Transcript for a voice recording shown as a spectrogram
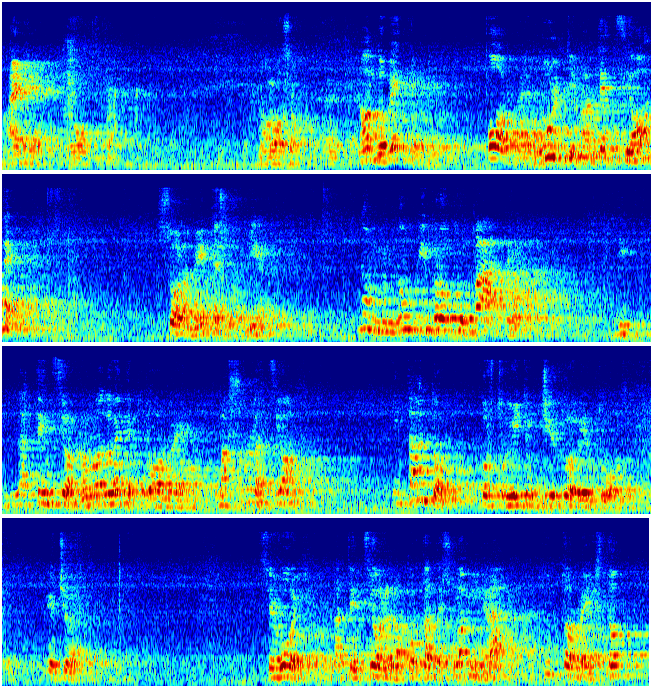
non è oh, non lo so, non dovete porre l'ultima attenzione solamente sulla mira. Non, non vi preoccupate, l'attenzione non la dovete porre, ma sull'azione. Intanto costruite un circolo virtuoso, e cioè se voi l'attenzione la portate sulla mira, tutto il resto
